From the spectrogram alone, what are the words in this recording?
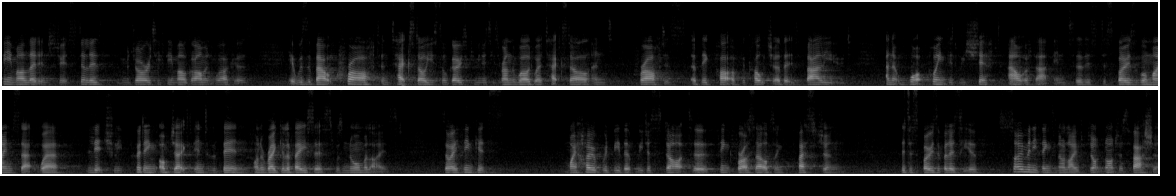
female-led industry. It still is majority female garment workers. It was about craft and textile. You still go to communities around the world where textile and craft is a big part of the culture that is valued. And at what point did we shift out of that into this disposable mindset where literally putting objects into the bin on a regular basis was normalized? So I think it's, my hope would be that we just start to think for ourselves and question the disposability of so many things in our life, not, not just fashion,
